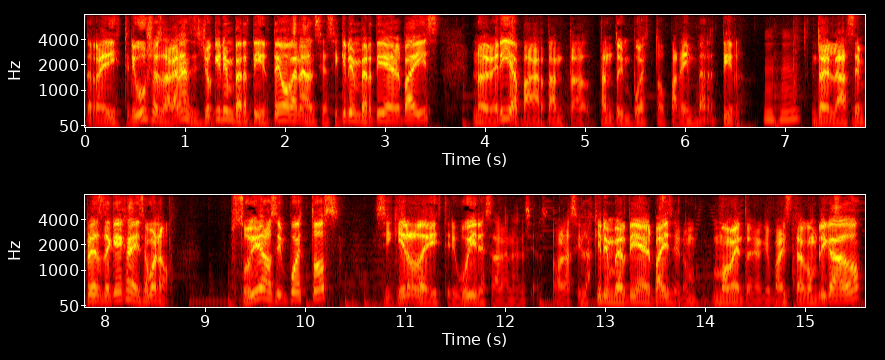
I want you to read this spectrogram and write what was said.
redistribuyo esas ganancias. Si yo quiero invertir, tengo ganancias, si quiero invertir en el país, no debería pagar tanta, tanto impuesto para invertir. Entonces las empresas se quejan y dicen, bueno, subime los impuestos si quiero redistribuir esas ganancias. Ahora, si las quiero invertir en el país en un momento en el que el país está complicado,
